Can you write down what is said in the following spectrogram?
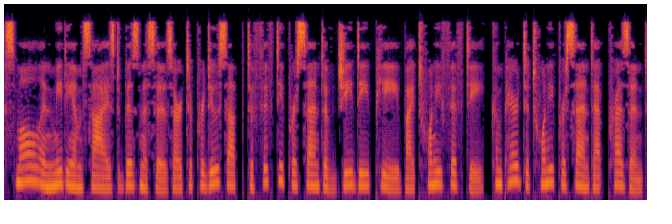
Small and medium-sized businesses are to produce up to 50% of GDP by 2050, compared to 20% at present.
